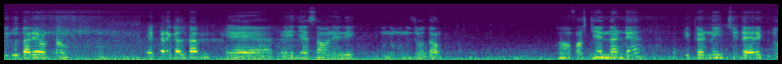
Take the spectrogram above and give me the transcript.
తిరుగుతూనే ఉంటాం. ఎక్కడికి వెళ్తాం ఏ ఏం చేస్తాం అనేది ముందు ముందు చూద్దాం. ఫస్ట్ ఏంటంటే ఇక్కడ నుంచి direct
